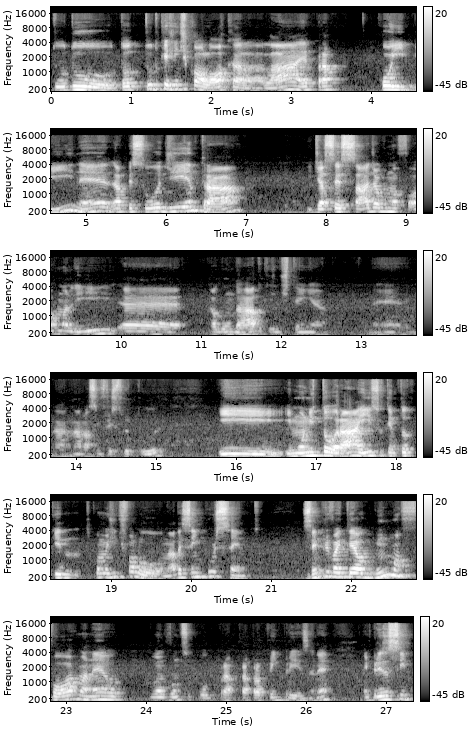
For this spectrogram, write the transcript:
Tudo, todo, tudo que a gente coloca lá é para coibir né, a pessoa de entrar e de acessar de alguma forma ali é, algum dado que a gente tenha né, na, na, nossa infraestrutura e, e, monitorar isso o tempo todo, porque, como a gente falou, nada é 100%. Sempre vai ter alguma forma, né, vamos supor, para a própria empresa, né? A empresa se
